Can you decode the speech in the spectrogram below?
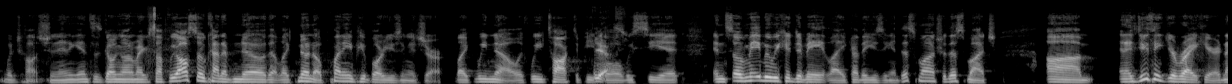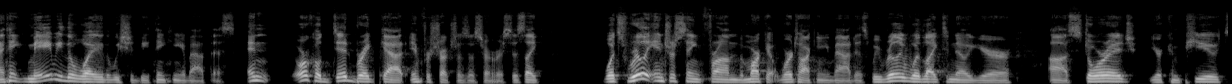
what do you call it shenanigans is going on in Microsoft, we also kind of know that like no no plenty of people are using Azure. Like we know, like we talk to people, yes. we see it. And so maybe we could debate like are they using it this much or this much? Um and I do think you're right here. And I think maybe the way that we should be thinking about this, and Oracle did break out infrastructure as a service. It's like, what's really interesting from the market we're talking about is we really would like to know your uh, storage, your compute,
